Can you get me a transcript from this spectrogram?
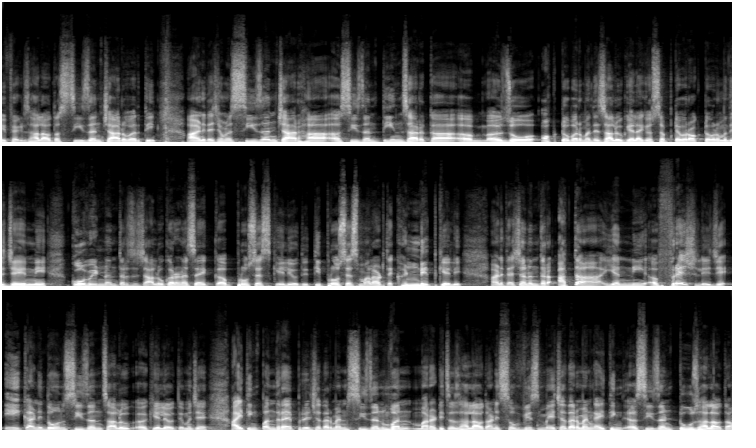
इफेक्ट झाला होता सीझन चारवरती आणि त्याच्यामुळे सीझन चार हा सीझन तीन सारखा जो ऑक्टोबरमध्ये चालू केला किंवा सप्टेंबर ऑक्टोबरमध्ये जे यांनी कोविड नंतरचं चालू करण्याचं एक प्रोसेस केली होती ती प्रोसेस मला वाटते खंडित केली. आणि त्याच्यानंतर आता यांनी फ्रेशली जे एक आणि दोन सीझन चालू केले होते. म्हणजे आय थिंक पंधरा एप्रिलच्या दरम्यान सीझन वन मराठीचा झाला होता आणि सव्वीस मेच्या दरम्यान आय थिंक सीझन टू झाला होता.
